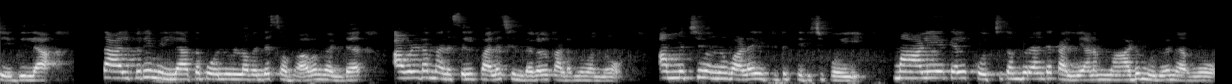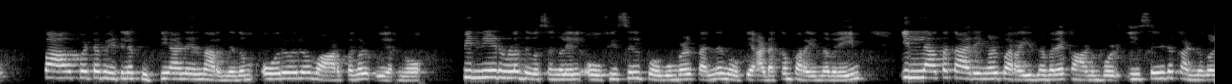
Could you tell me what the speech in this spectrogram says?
ചെയ്തില്ല. താല്പര്യമില്ലാത്ത പോലുള്ളവന്റെ സ്വഭാവം കണ്ട് അവളുടെ മനസ്സിൽ പല ചിന്തകൾ കടന്നു വന്നു. അമ്മച്ചി വന്ന് വളയിട്ടിട്ട് തിരിച്ചുപോയി മാളിയേക്കൽ കൊച്ചു തമ്പുരാന്റെ കല്യാണം നാട് മുഴുവൻ അറിഞ്ഞു. പാവപ്പെട്ട വീട്ടിലെ കുട്ടിയാണ് എന്നറിഞ്ഞതും ഓരോരോ വാർത്തകൾ ഉയർന്നു. പിന്നീടുള്ള ദിവസങ്ങളിൽ ഓഫീസിൽ പോകുമ്പോൾ തന്നെ നോക്കി അടക്കം പറയുന്നവരെയും ഇല്ലാത്ത കാര്യങ്ങൾ പറയുന്നവരെ കാണുമ്പോൾ ഈസയുടെ കണ്ണുകൾ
